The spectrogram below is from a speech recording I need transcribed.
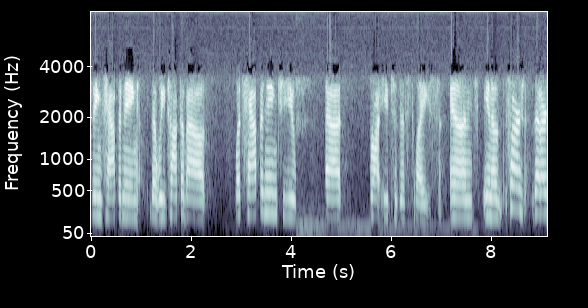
things happening that we talk about what's happening to you that brought you to this place. And, you know, so our, that our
